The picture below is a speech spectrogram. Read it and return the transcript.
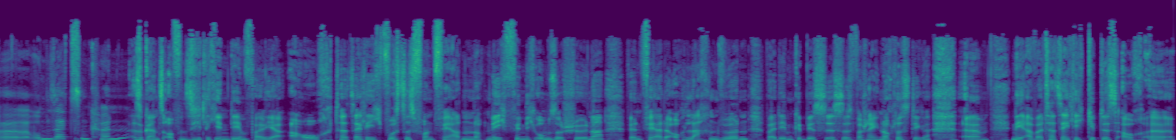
äh, äh umsetzen können? Also ganz offensichtlich in dem Fall ja auch tatsächlich. Ich wusste es von Pferden noch nicht, finde ich umso schöner, wenn Pferde auch lachen würden. Bei dem Gebiss ist es wahrscheinlich noch lustiger. Ähm, nee, aber tatsächlich Tatsächlich gibt es auch äh,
